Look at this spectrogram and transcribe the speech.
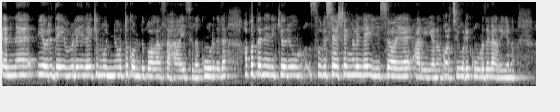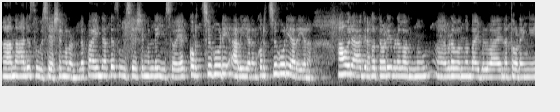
എന്നെ ഈ ഒരു ദൈവവിളിയിലേക്ക് മുന്നോട്ട് കൊണ്ടുപോകാൻ സഹായിച്ചത്. കൂടുതൽ അപ്പോൾ തന്നെ എനിക്കൊരു സുവിശേഷങ്ങളിലെ ഈശോയെ അറിയണം കുറച്ചുകൂടി കൂടുതൽ അറിയണം. നാല് സുവിശേഷങ്ങളുണ്ടല്ലോ. അപ്പോൾ അതിന്റെ അകത്തെ സുവിശേഷങ്ങളിലെ ഈശോയെ കുറച്ചുകൂടി അറിയണം കുറച്ചുകൂടി അറിയണം. ആ ഒരു ആഗ്രഹത്തോടെ ഇവിടെ വന്നു ഇവിടെ വന്ന് ബൈബിൾ വായന തുടങ്ങി.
